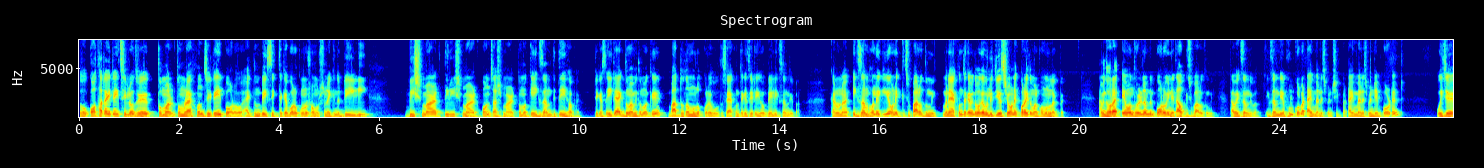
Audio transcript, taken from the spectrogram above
তো কথাটা এটাই ছিল যে তোমার, তোমরা এখন যেটাই পড়ো, একদম বেসিক থেকে পড়ো, কোনো সমস্যা নেই, কিন্তু ডেইলি বিশ মার্ক তিরিশ মার্ক পঞ্চাশ মার্ক তোমাকে এক্সাম দিতেই হবে, ঠিক আছে? এইটা একদম আমি তোমাকে বাধ্যতামূলক করে বলতেছি, এখন থেকে যেটাই হোক ডেইলি এক্সাম দিবা। কেননা এক্সাম হলে গিয়ে অনেক কিছু পারো তুমি মানে এখন থেকে আমি তোমাকে বলি জিএসটি অনেক পড়াই তোমার কমন লাগবে। আমি ধরো এমন ধরে নিলাম তুমি পড়োই নি, তাও কিছু পারো তুমি, তাও এক্সাম দিবা। এক্সাম দিয়ে ভুল করবা টাইম ম্যানেজমেন্ট শিখবা। টাইম ম্যানেজমেন্ট ইম্পর্টেন্ট ওই যে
